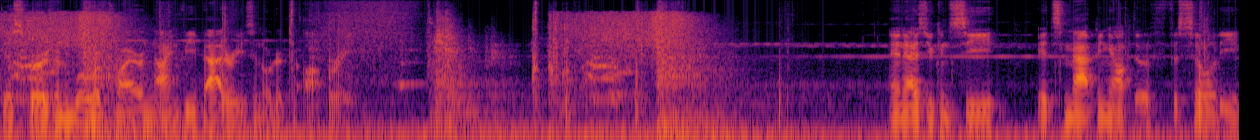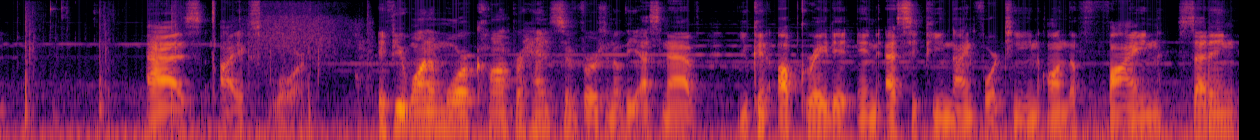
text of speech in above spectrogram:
This version will require 9V batteries in order to operate. And as you can see, it's mapping out the facility as I explore. If you want a more comprehensive version of the SNAV, you can upgrade it in SCP-914 on the Fine setting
